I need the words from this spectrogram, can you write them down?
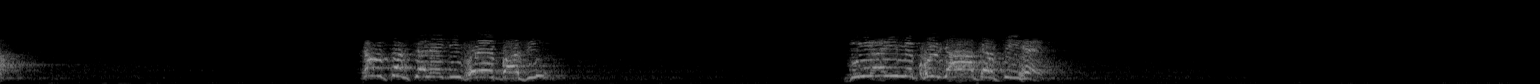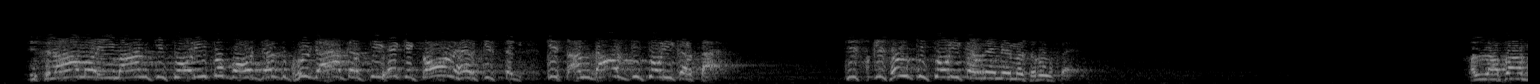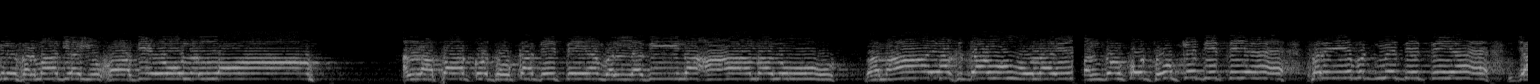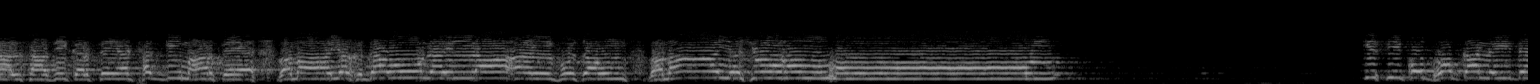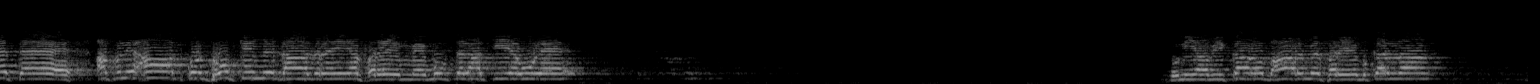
کب تک چلے گی فریب بازی؟ دنیا ہی میں کھل جایا کرتی ہے۔ اسلام اور ایمان کی چوری تو بہت جلد کھل جایا کرتی ہے کہ کون ہے کس کس انداز کی چوری کرتا ہے؟ کس قسم کی چوری کرنے میں مصروف ہے؟ اللہ پاک نے فرما دیا یو خادعون اللہ۔ اللہ پاک کو دھوکہ دیتے ہیں ولدین آمنو وما يخدعون بندوں کو دھوکے دیتے ہیں، فریب میں دیتے ہیں، جال سازی کرتے ہیں، ٹھگی مارتے ہیں۔ وما يخدعون الا انفسهم وما يشعرون۔ کسی کو دھوکہ نہیں دیتے، اپنے آپ کو دھوکے میں ڈال رہے ہیں، فریب میں مبتلا کیے ہوئے۔ دنیاوی کاروبار میں فریب کرنا،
